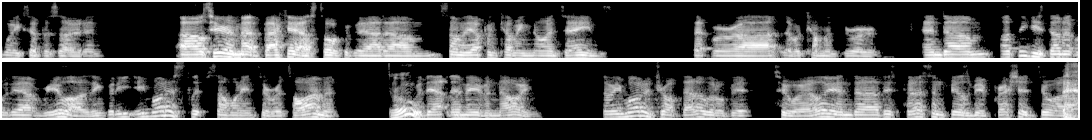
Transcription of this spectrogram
week's episode and I was hearing Matt Backhouse talk about um, some of the up and coming 19s that were uh, that were coming through. And um, I think he's done it without realizing, but he, he might have slipped someone into retirement oh, without them even knowing. So he might have dropped that a little bit too early, and uh, this person feels a bit pressured to uh,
